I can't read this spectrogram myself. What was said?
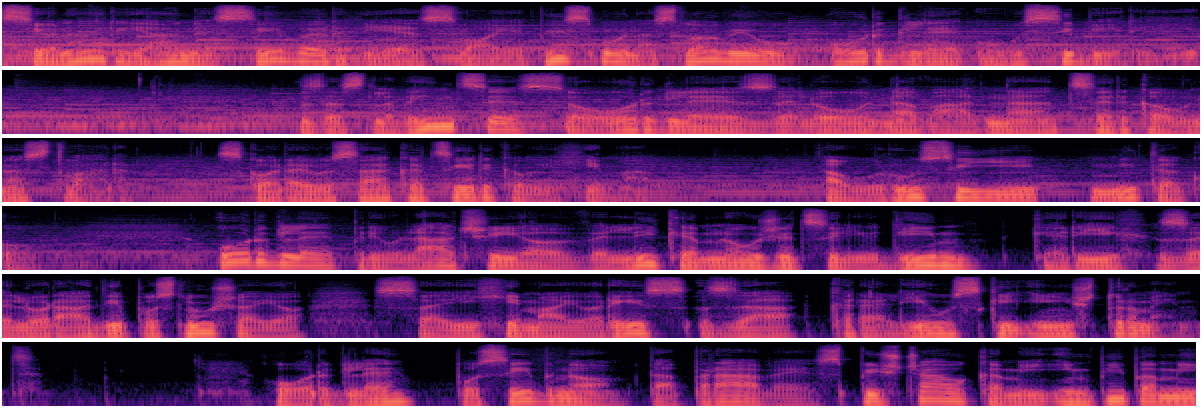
Misionar Janez Sever je svoje pismo naslovil Orgle v Sibiriji. Za slovence so orgle zelo navadna crkvena stvar. Skoraj vsaka crkva jih ima. A v Rusiji ni tako. Orgle privlačijo velike množice ljudi, ker jih zelo radi poslušajo, saj jih imajo res za kraljevski inštrument. Orgle, posebno ta prave s piščalkami in pipami,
